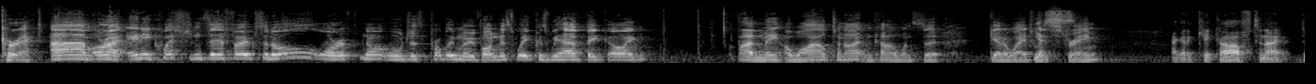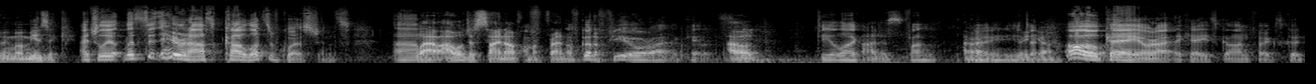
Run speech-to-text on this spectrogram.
Correct. Um, all right. Any questions there, folks, at all? Or if not, we'll just probably move on this week because we have been going, pardon me, a while tonight, and Carl wants to get away to his stream. I got to kick off tonight doing more music. Actually, let's sit here and ask Carl lots of questions. Um, wow, I will just sign off, my friend. I've got a few. All right. Okay. I will. Do you like I just. fun? All right, No, here you we go. Oh, okay. All right. Okay. He's gone, folks. Good.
